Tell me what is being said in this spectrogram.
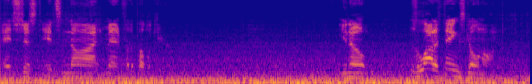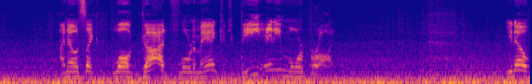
It's just, it's not meant for the public ear. You know, there's a lot of things going on. I know it's like, well, God, Florida man, could you be any more broad? You know,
